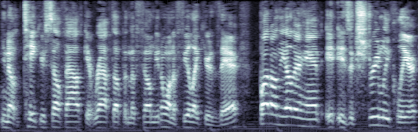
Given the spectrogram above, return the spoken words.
you know, take yourself out, get wrapped up in the film. You don't want to feel like you're there. But on the other hand, it is extremely clear.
